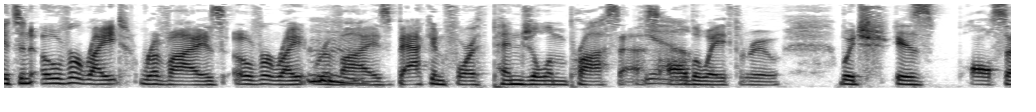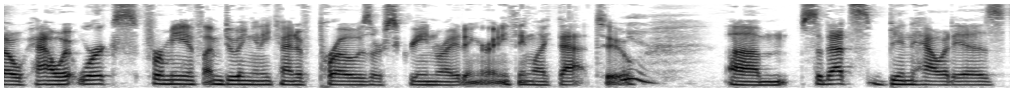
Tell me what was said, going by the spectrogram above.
it's an overwrite, revise, overwrite, Mhm. revise, back and forth pendulum process Yeah. all the way through, which is also how it works for me if I'm doing any kind of prose or screenwriting or anything like that too. Yeah. Um, so that's been how it is.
